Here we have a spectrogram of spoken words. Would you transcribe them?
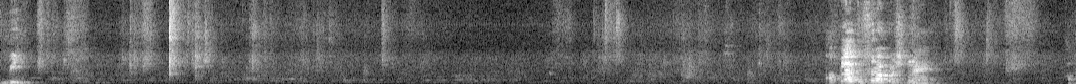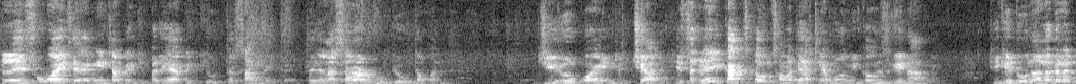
बी. आपला दुसरा प्रश्न आहे. आपल्याला हे सोडवायचं आहे आणि याच्यापैकी पर्यायापैकी उत्तर सांगायचं आहे तर याला सरळ रूप देऊत आपण. झिरो पॉईंट चार. हे सगळे एकाच कंसामध्ये असल्यामुळे मी कंस घेणार नाही. ठीक आहे दोन अलग अलग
